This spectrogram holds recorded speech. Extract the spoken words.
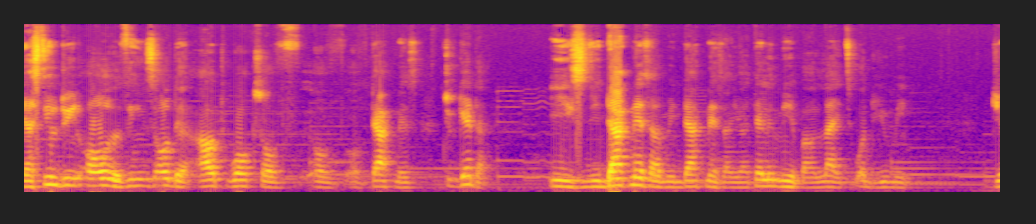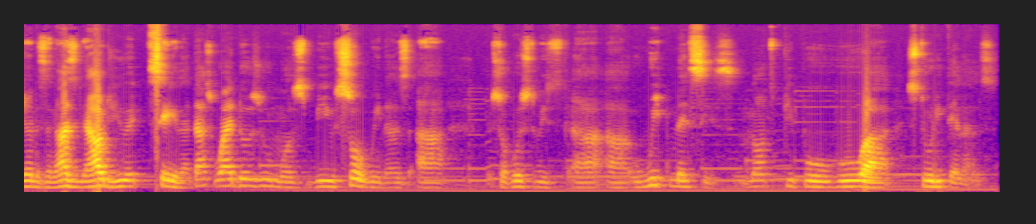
They are still doing all the things, all the outworks of, of, of darkness together. Is the darkness I'm in darkness and you are telling me about light? What do you mean? Do you understand? As in, how do you say that? That's why those who must be soul winners are supposed to be uh, witnesses, not people who are storytellers.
